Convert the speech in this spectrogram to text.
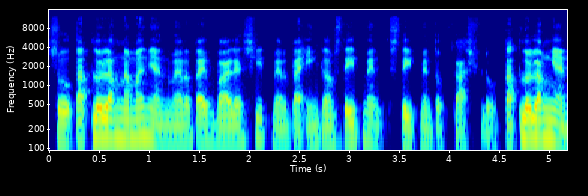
So, tatlo lang naman yan. Meron tayong balance sheet, meron tayong income statement, statement of cash flow. Tatlo lang yan.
